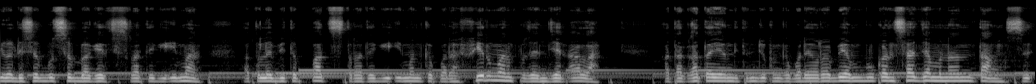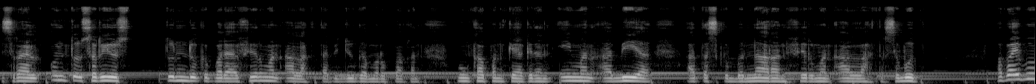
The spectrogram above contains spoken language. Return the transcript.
bila disebut sebagai strategi iman atau lebih tepat strategi iman kepada firman perjanjian Allah. Kata-kata yang ditunjukkan kepada Yerobeam bukan saja menantang Israel untuk serius tunduk kepada firman Allah tetapi juga merupakan ungkapan keyakinan iman Abia atas kebenaran firman Allah tersebut. Bapak Ibu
